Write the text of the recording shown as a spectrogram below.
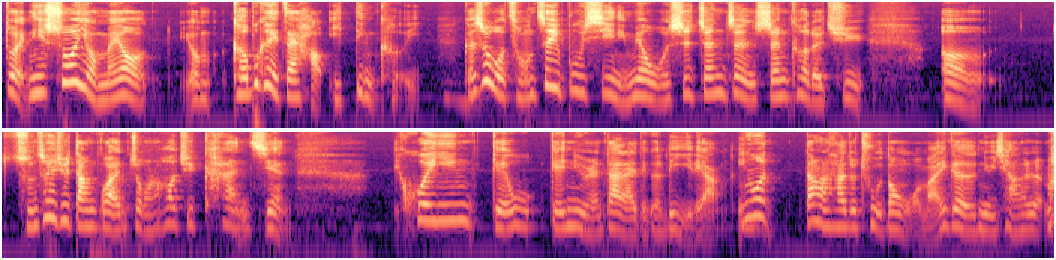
对你说有没有有可不可以再好？一定可以。可是我从这部戏里面，我是真正深刻的去，呃，纯粹去当观众，然后去看见婚姻给我给女人带来的一个力量。因为当然，她就触动我嘛，一个女强人嘛，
